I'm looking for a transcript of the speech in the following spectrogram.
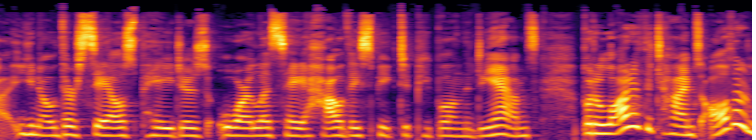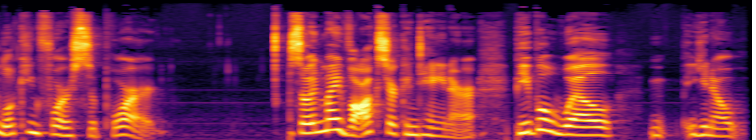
uh, you know their sales pages or let's say how they speak to people in the DMs but a lot of the times all they're looking for is support so in my Voxer container, people will, you know,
